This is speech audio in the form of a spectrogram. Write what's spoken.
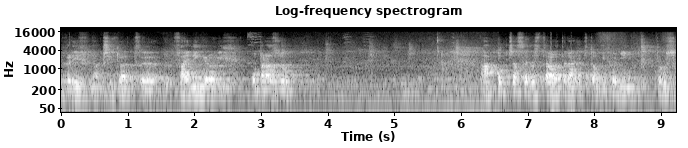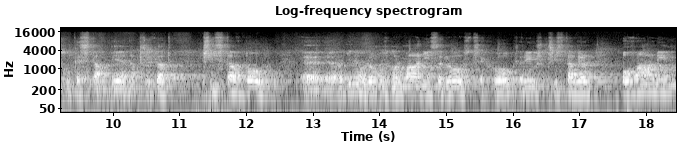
vliv například Feiningerových obrazů. A občas se dostal teda i v tom východním Prusku ke stavbě, například přístavbou rodinného domu s normální sedlovou střechou, který už přistavil oválným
